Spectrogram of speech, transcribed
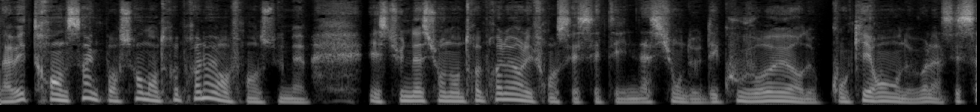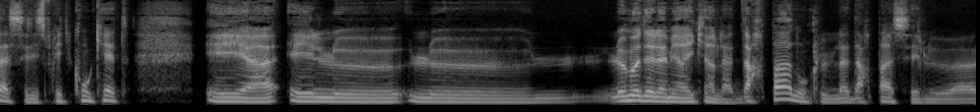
avait 35% d'entrepreneurs en France tout de même. Et c'est une nation d'entrepreneurs, les Français. C'était une nation de découvreurs, de conquérants, de voilà, c'est ça, c'est l'esprit de conquête. Et, euh, le, le, le modèle américain de la DARPA, donc la DARPA, c'est le,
